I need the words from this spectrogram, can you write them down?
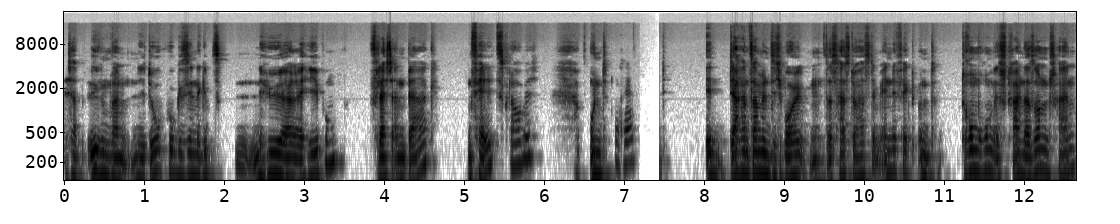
ich habe irgendwann eine Doku gesehen, da gibt es eine höhere Erhebung, vielleicht einen Berg, ein Fels, glaube ich. Und Okay. Äh, daran sammeln sich Wolken. Das heißt, du hast im Endeffekt, und drumherum ist strahlender Sonnenschein,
